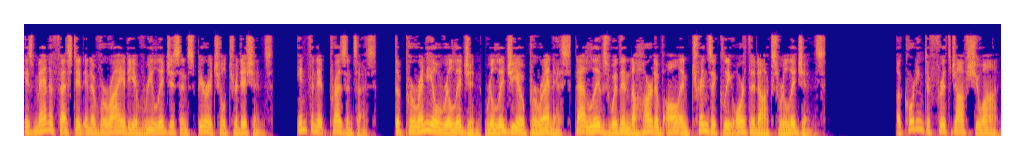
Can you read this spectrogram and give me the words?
is manifested in a variety of religious and spiritual traditions. Infinite presence is the perennial religion religio perennis that lives within the heart of all intrinsically orthodox religions." According to Frithjof Schuon,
